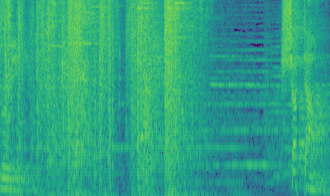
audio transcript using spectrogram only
spree. Shut down.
